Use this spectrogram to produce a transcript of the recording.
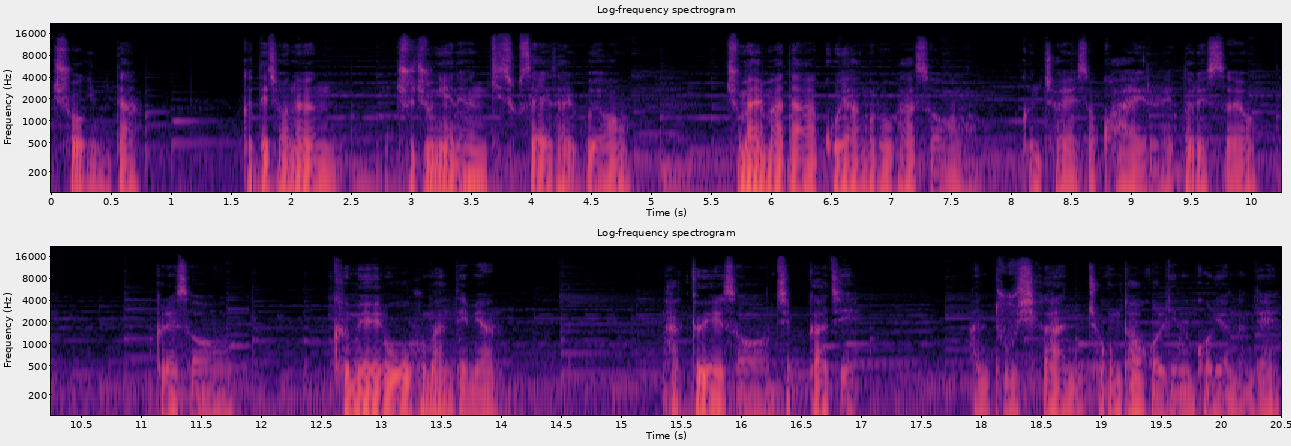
추억입니다. 그때 저는 주중에는 기숙사에 살고요. 주말마다 고향으로 가서 근처에서 과외를 했더랬어요. 그래서 금요일 오후만 되면 학교에서 집까지 한 2시간 조금 더 걸리는 거리였는데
